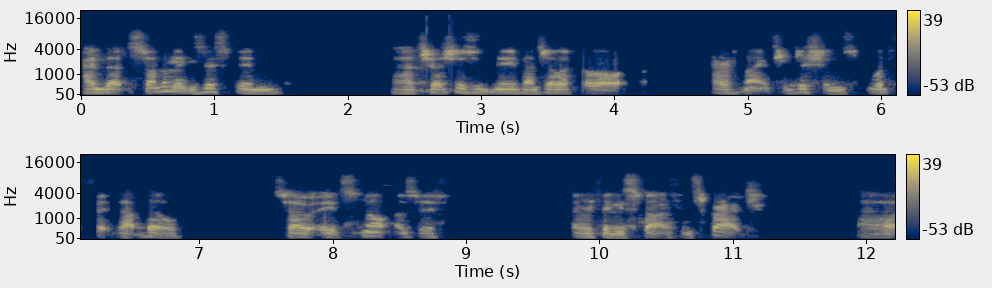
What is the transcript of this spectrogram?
And that some of the existing uh, churches in the evangelical or charismatic traditions would fit that bill. So it's not as if everything is starting from scratch, uh,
